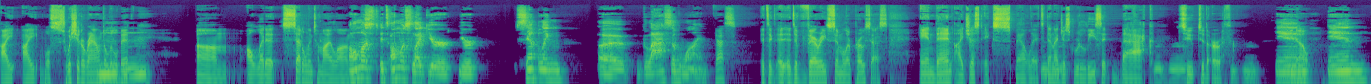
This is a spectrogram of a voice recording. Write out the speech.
I, I will swish it around a little bit. Mhm. Um, I'll let it settle into my lungs. Almost, it's almost like you're you're sampling a glass of wine. Yes. It's a, it's a very similar process. And then I just expel it. Then I Mhm. just release it back Mhm. to, to the earth. Mhm. In, know. in,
